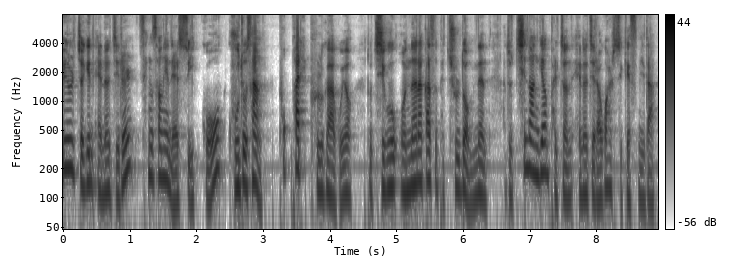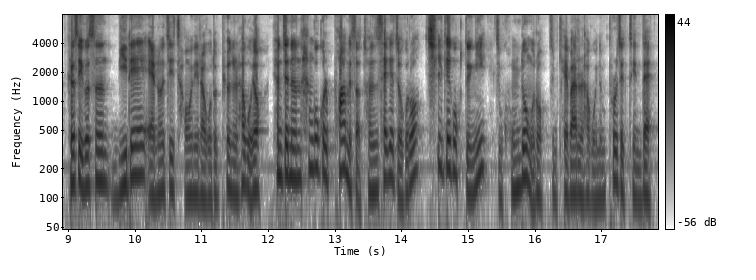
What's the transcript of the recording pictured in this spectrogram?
효율적인 에너지를 생성해낼 수 있고 구조상 폭발이 불가하고요. 또 지구 온난화 가스 배출도 없는 아주 친환경 발전 에너지라고 할 수 있겠습니다. 그래서 이것은 미래의 에너지 자원이라고도 표현을 하고요. 현재는 한국을 포함해서 전 세계적으로 7개국 등이 지금 공동으로 지금 개발을 하고 있는 프로젝트인데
